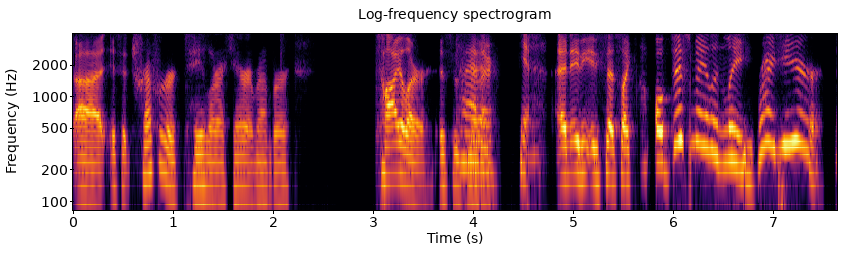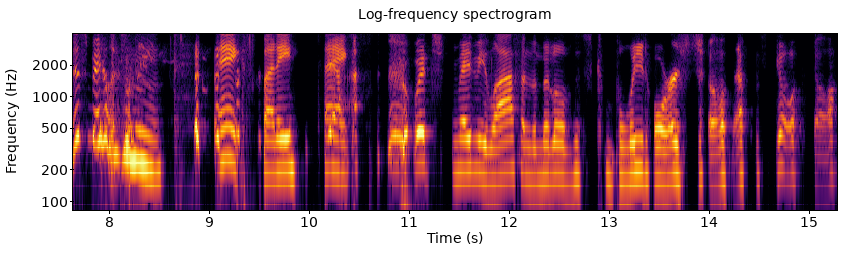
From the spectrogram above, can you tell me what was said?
uh, is it Trevor or Taylor I can't remember Tyler is his Tyler. name Yeah. and he, he says like oh this Meilin Lee right here this Meilin Lee Mhm. Thanks, buddy. Yeah. Thanks. which made me laugh in the middle of this complete horror show that was going on.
